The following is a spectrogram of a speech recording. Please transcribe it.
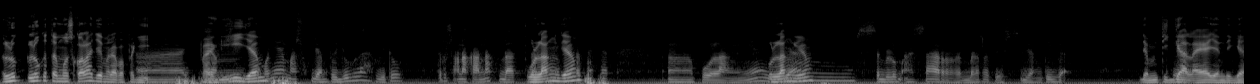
Lu lu ketemu sekolah jam berapa pagi? Eh, Pagi, jam? pokoknya masuk jam 7 lah gitu terus anak-anak datang Pulang jam? mepet-mepet. Eh, pulangnya Pulang jam, jam? sebelum asar berapa tuh jam 3 Jam 3 lah ya, jam 3.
